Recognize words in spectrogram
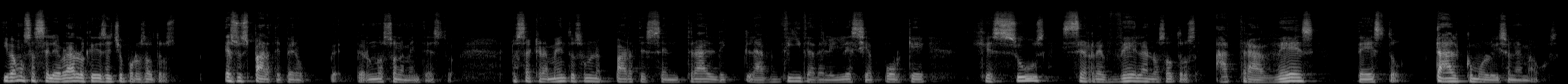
y vamos a celebrar lo que Dios ha hecho por nosotros. Eso es parte, pero, pero no solamente esto. Los sacramentos son una parte central de la vida de la iglesia porque Jesús se revela a nosotros a través de esto, tal como lo hizo en Emmaus.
